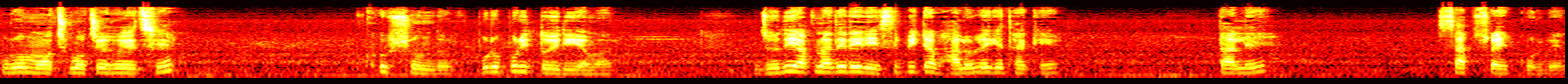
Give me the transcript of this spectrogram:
পুরো মচমচে হয়েছে। খুব সুন্দর, পুরোপুরি তৈরি আমার। যদি আপনাদের এই রেসিপিটা ভালো লেগে থাকে, তাহলে সাবস্ক্রাইব করবেন।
